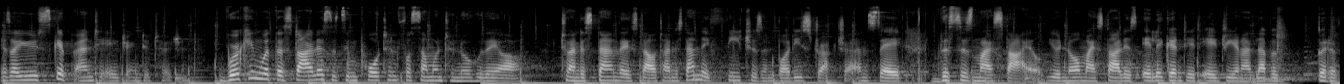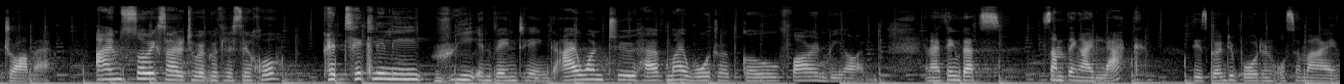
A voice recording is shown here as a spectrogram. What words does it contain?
is I use Skip anti-aging detergent. Working with a stylist, it's important for someone to know who they are to understand their style, to understand their features and body structure and say, this is my style. You know, my style is elegant yet edgy and I love a bit of drama. I'm so excited to work with Lesego, particularly reinventing. I want to have my wardrobe go far and beyond. And I think that's something I lack. It's going to broaden also my,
